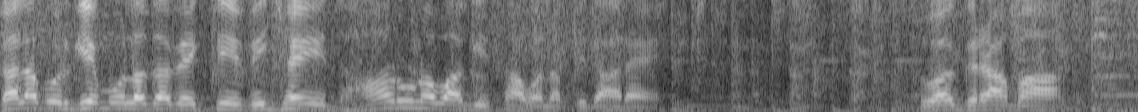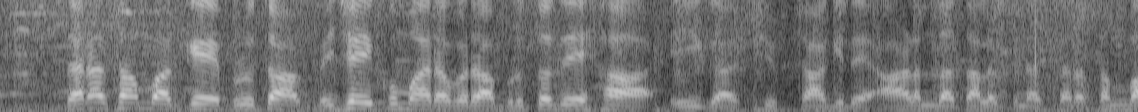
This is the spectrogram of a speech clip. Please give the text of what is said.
ಕಲಬುರಗಿ ಮೂಲದ ವ್ಯಕ್ತಿ ವಿಜಯ್ ದಾರುಣವಾಗಿ ಸಾವನ್ನಪ್ಪಿದ್ದಾರೆ. ಸ್ವಗ್ರಾಮ ಸರಸಂಬಕ್ಕೆ ಮೃತ ವಿಜಯ್ ಕುಮಾರ್ ಅವರ ಮೃತದೇಹ ಈಗ ಶಿಫ್ಟ್ ಆಗಿದೆ. ಆಳಂದ ತಾಲೂಕಿನ ಸರಸಂಬ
